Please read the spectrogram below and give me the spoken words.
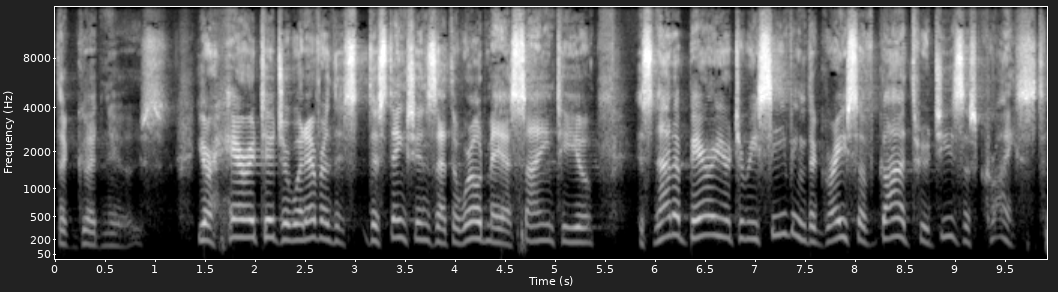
the good news. Your heritage or whatever distinctions that the world may assign to you is not a barrier to receiving the grace of God through Jesus Christ.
